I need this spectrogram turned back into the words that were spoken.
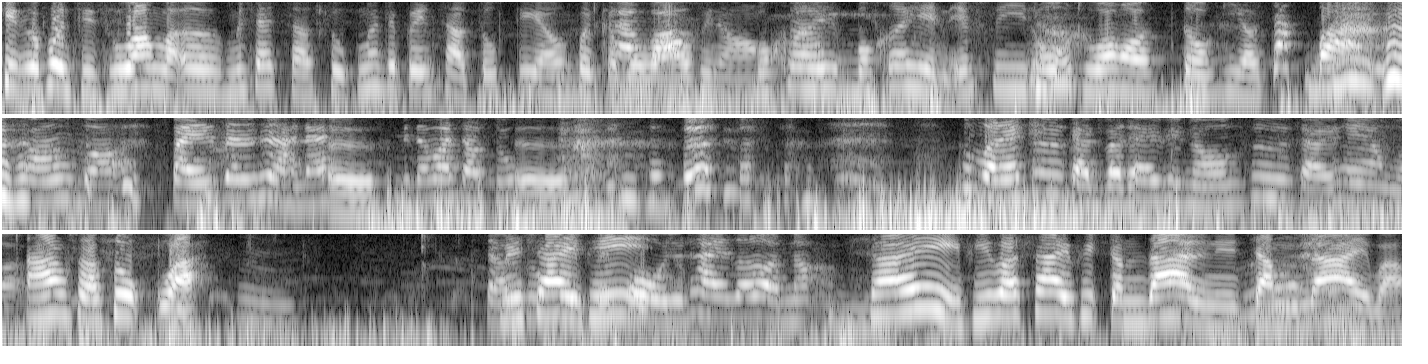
คิดว่าเพิ่นสิทวงว่าเออไม่ใช่สาวสุกน่าจะเป็นสาวโตเกียวเพิ่นกับบ่เว้าพี่น้องบ่เคยบ่เคยเห็น FC โทรทวงเอาโตเกียวจักบาท ฟังบ่ไปแต่ละเถื่อนะเออ มีแต่ว่าสาวซุกเออ ก็บ่ได้คือกันบ่ได้พี่น้องคือกันแห้งว่ะอ้าวสาวสุกว่ะ อืมสาวซุกไม่ใช่พี่ ไปโผล่อยู่ไทยตลอดเนาะใช่พี่ว่าใช่พี่จำได้เลยนี่จำได้ว่ะ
